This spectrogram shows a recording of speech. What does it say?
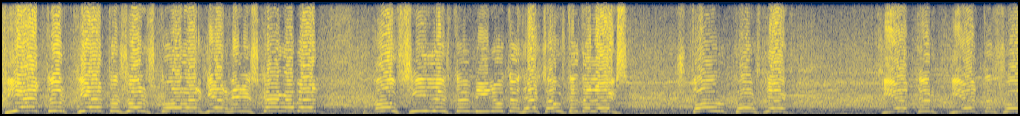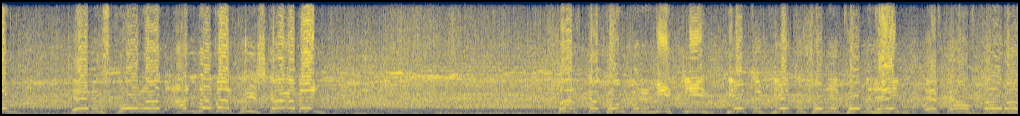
Pétur Pétursson skorar hér fyrir Skagamenn á síðustu mínútu þess ástöndalegs. Stórkostlegt. Pétur Pétursson hefur skorað annað mark fyrir Skagamenn. Markakongurinn mikli, Pétur Pétursson er komin heim eftir 8 ára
